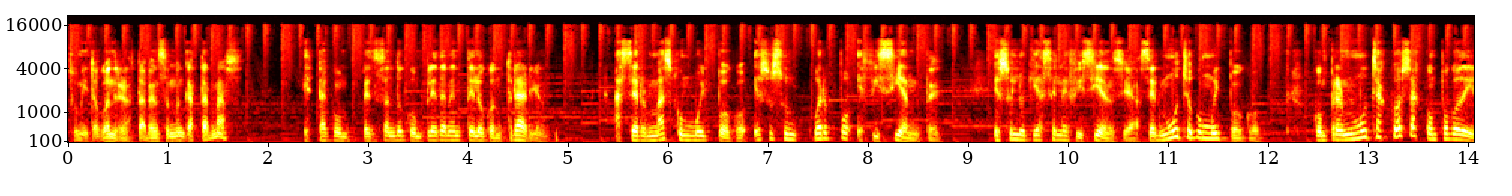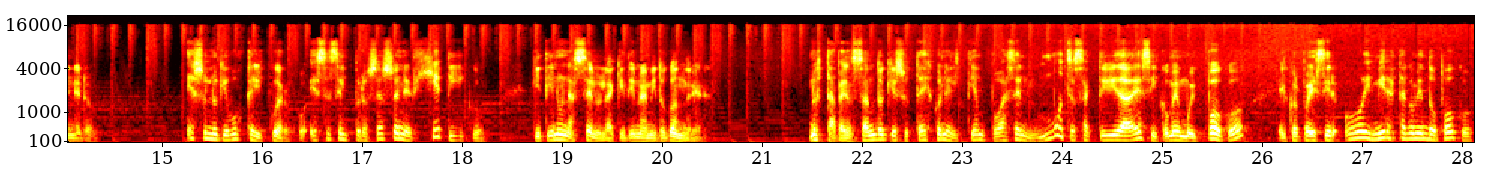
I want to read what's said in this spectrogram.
su mitocondria no está pensando en gastar más. Está pensando completamente lo contrario. Hacer más con muy poco. Eso es un cuerpo eficiente. Eso es lo que hace la eficiencia, hacer mucho con muy poco, comprar muchas cosas con poco dinero. Eso es lo que busca el cuerpo, ese es el proceso energético que tiene una célula, que tiene una mitocondria. No está pensando que si ustedes con el tiempo hacen muchas actividades y comen muy poco, el cuerpo va a decir, uy, mira, está comiendo poco.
